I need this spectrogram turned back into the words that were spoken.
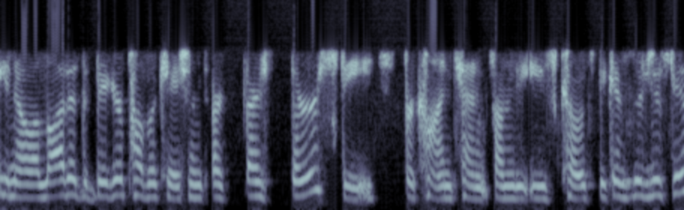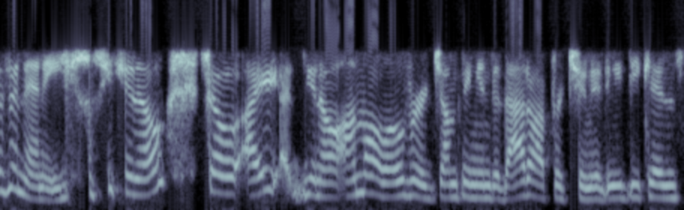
you know, a lot of the bigger publications are, are thirsty for content from the East Coast because there just isn't any, you know? So I, you know, I'm all over jumping into that opportunity because,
